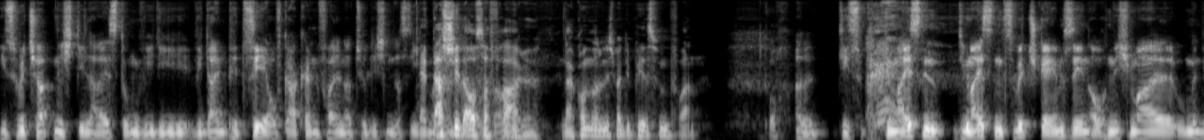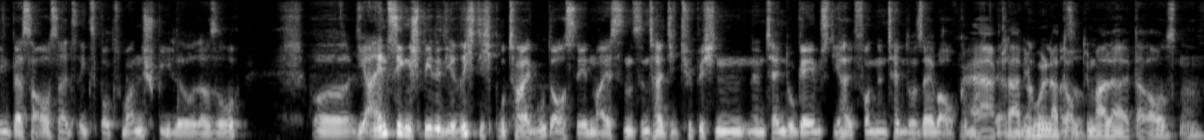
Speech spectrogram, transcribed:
die Switch hat nicht die Leistung wie, die, wie dein PC, auf gar keinen Fall natürlich. Und das sieht Ja, man das steht halt außer. Frage. Da kommt noch nicht mal die PS5 ran. Doch. Also die, die meisten, die meisten Switch-Games sehen auch nicht mal unbedingt besser aus als Xbox One-Spiele oder so. Äh, die einzigen Spiele, die richtig brutal gut aussehen, meistens, sind halt die typischen Nintendo-Games, die halt von Nintendo selber auch gemacht Ja, werden. klar, die ne? holen halt also, Optimale halt da raus, ne?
